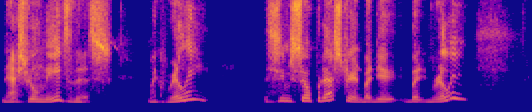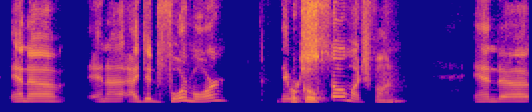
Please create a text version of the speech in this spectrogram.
Nashville needs this. I'm like, really? This seems so pedestrian, but you, but really? And uh, and I, I did four more. They Oh, were cool. so much fun. And uh,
